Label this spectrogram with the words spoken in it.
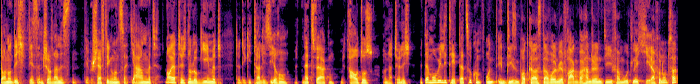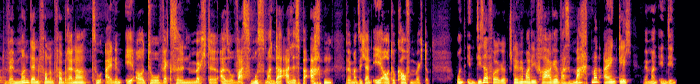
Don und ich, wir sind Journalisten. Wir beschäftigen uns seit Jahren mit neuer Technologie, mit der Digitalisierung, mit Netzwerken, mit Autos und natürlich mit der Mobilität der Zukunft. Und in diesem Podcast, da wollen wir Fragen behandeln, die vermutlich jeder von uns hat, wenn man denn von einem Verbrenner zu einem E-Auto wechseln möchte. Also was muss man da alles beachten, wenn man sich ein E-Auto kaufen möchte? Und in dieser Folge stellen wir mal die Frage, was macht man eigentlich, wenn man in den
